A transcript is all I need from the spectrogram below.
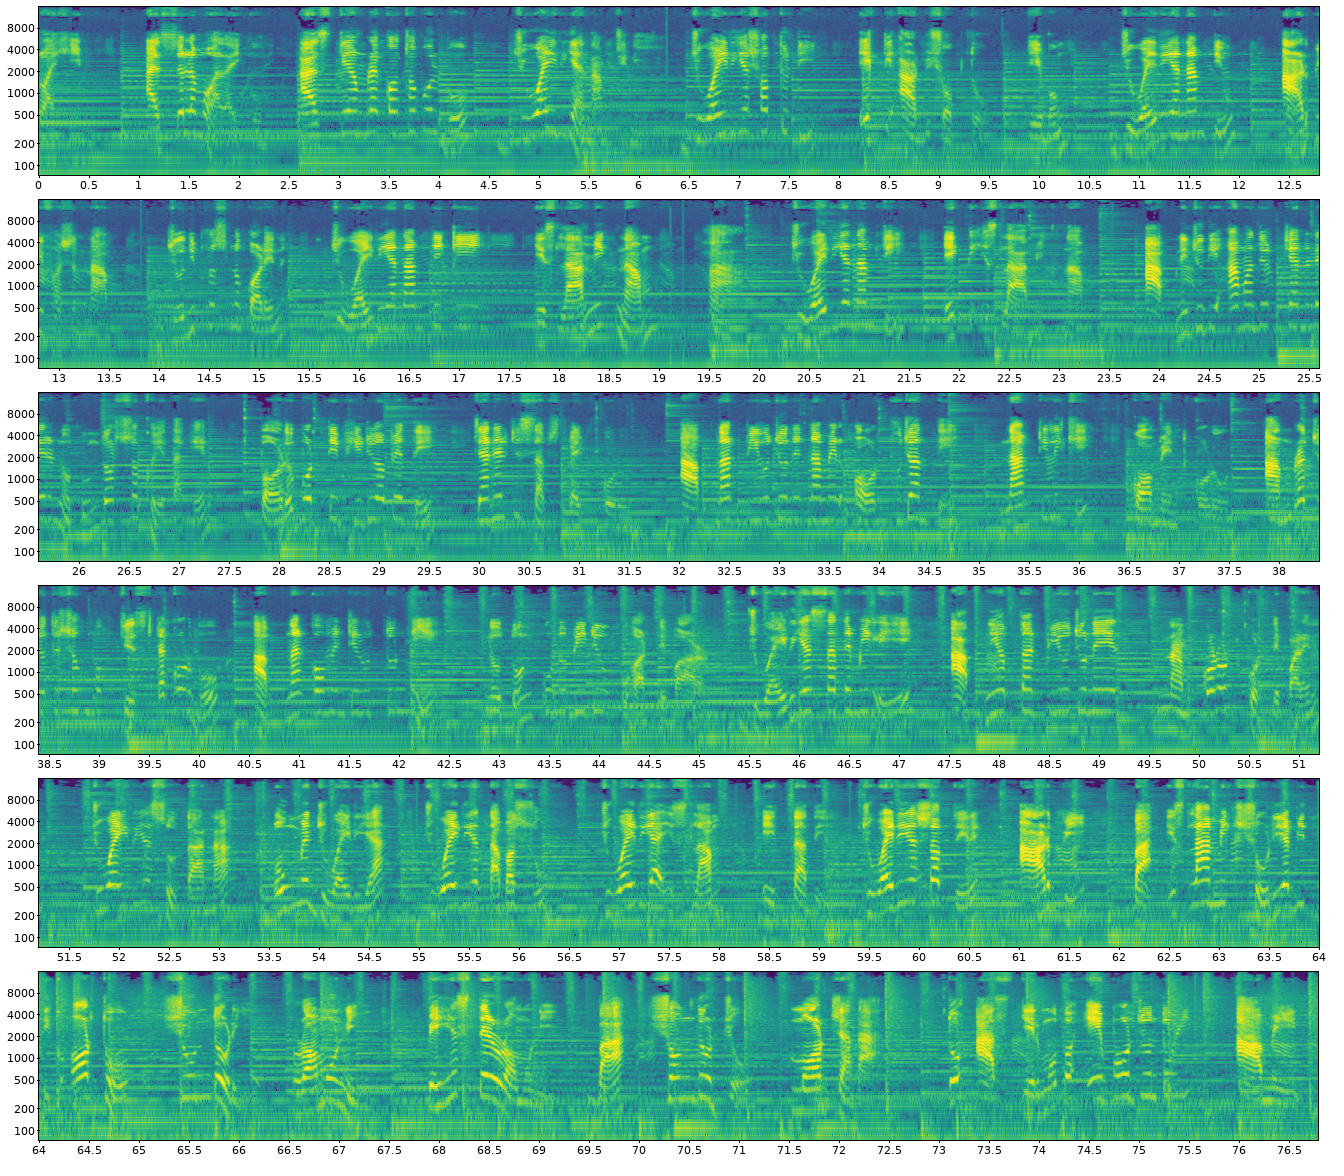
রহিম। আসসালামু আলাইকুম আজকে আমরা কথা বলব জুয়াইরিয়া নামটি নিয়ে। জুয়াইরিয়া শব্দটি একটি আরবি শব্দ এবং জুয়াইরিয়া নামটিও আরবি ভাষার নাম। যদি প্রশ্ন করেন, জুয়াইরিয়া নামটি কি ইসলামিক নাম? হ্যাঁ জুয়াইরিয়া নামটি একটি ইসলামিক নাম। আপনি যদি আমাদের চ্যানেলের নতুন দর্শক হয়ে থাকেন পরবর্তী ভিডিও পেতে চ্যানেলটি সাবস্ক্রাইব করুন। আপনার প্রিয়জনের নামের অর্থ জানতে নামটি লিখে কমেন্ট করুন। আমরা যথাসম্ভব চেষ্টা করব আপনার কমেন্টের উত্তর নিয়ে নতুন কোনো ভিডিও উপহার দেবার। জুয়াইরিয়ার সাথে মিলে আপনি আপনার প্রিয়জনের নামকরণ করতে পারেন। জুয়াইরিয়া সুলতানা উম্মে জুয়াইরিয়া জুয়াইরিয়া তাবাসুম জুয়াইরিয়া ইসলাম ইত্যাদি। জুয়াইরিয়া শব্দের আরবি বা ইসলামিক শরিয়া ভিত্তিক অর্থ সুন্দরী, রমণী, বেহেস্তের রমণী বা সৌন্দর্য, মর্যাদা। তো আজকের মতো এ পর্যন্তই। আমিন।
